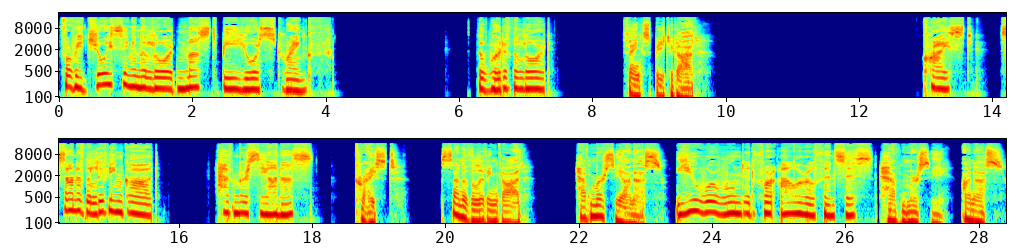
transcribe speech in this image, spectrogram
for rejoicing in the Lord must be your strength. The word of the Lord. Thanks be to God. Christ, Son of the living God, have mercy on us. Christ, Son of the living God, have mercy on us. You were wounded for our offenses. Have mercy on us.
